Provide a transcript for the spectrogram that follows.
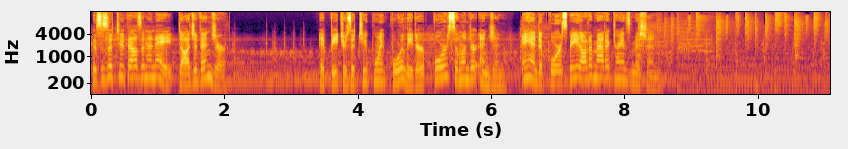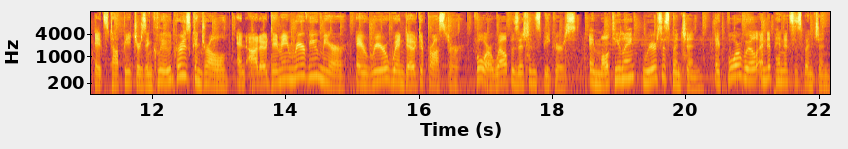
This is a 2008 Dodge Avenger. It features a 2.4-liter four-cylinder engine and a four-speed automatic transmission. Its top features include cruise control, an auto-dimming rearview mirror, a rear window defroster, four well-positioned speakers, a multi-link rear suspension, a four-wheel independent suspension,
